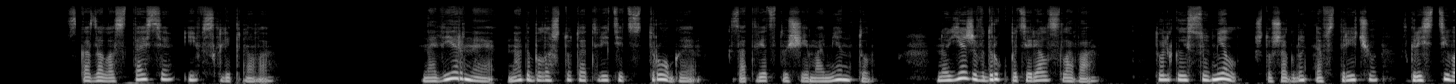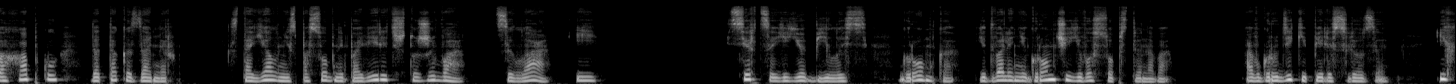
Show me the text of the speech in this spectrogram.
— сказала Стася и всхлипнула. Наверное, надо было что-то ответить строгое, соответствующее моменту, но Ежи вдруг потерял слова. Только и сумел, что шагнуть навстречу, сгрести в охапку, да так и замер. Стоял, неспособный поверить, что жива, цела и... Сердце ее билось, громко, едва ли не громче его собственного. А в груди кипели слезы. Их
